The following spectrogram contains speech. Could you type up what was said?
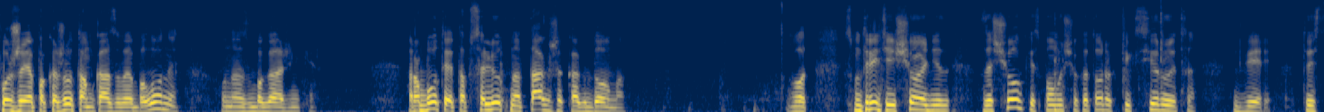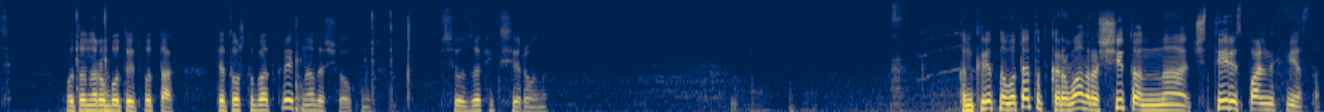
Позже я покажу, там газовые баллоны у нас в багажнике работает абсолютно так же, как дома. Вот, смотрите, еще одни защелки, с помощью которых фиксируются двери. То есть, вот она работает вот так. Для того, чтобы открыть, надо щелкнуть. Все, зафиксировано. Конкретно вот этот караван рассчитан на 4 спальных места.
